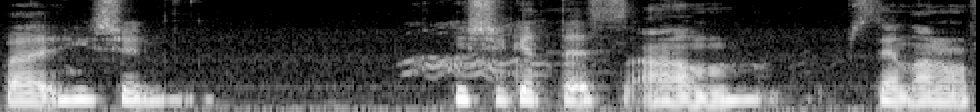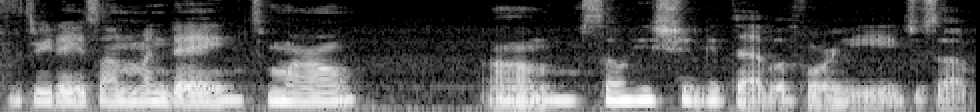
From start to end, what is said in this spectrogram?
But he should he should get this um stand on for three days on Monday tomorrow. Um, so he should get that before he ages up.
